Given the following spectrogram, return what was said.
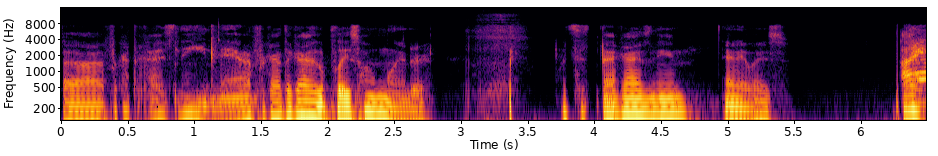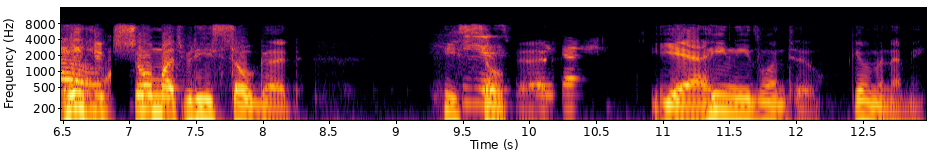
uh, I forgot the guy's name, man. I forgot the guy who plays Homelander. What's that guy's name? Anyways, I hate Oh. him so much, but he's so good. He's He so is good. really good. Yeah, he needs one too. Give him an Emmy.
